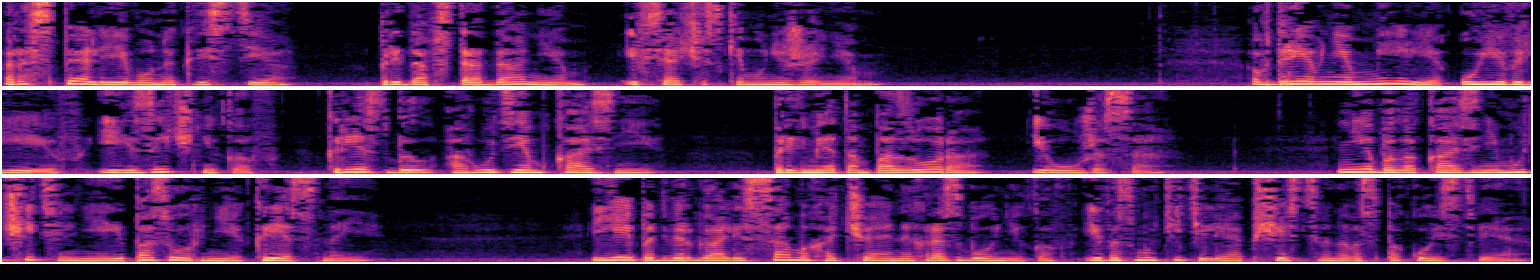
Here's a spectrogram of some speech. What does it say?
распяли его на кресте, предав страданиям и всяческим унижениям. В древнем мире у евреев и язычников крест был орудием казни, предметом позора и ужаса. Не было казни мучительнее и позорнее крестной. Ей подвергали самых отчаянных разбойников и возмутителей общественного спокойствия.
